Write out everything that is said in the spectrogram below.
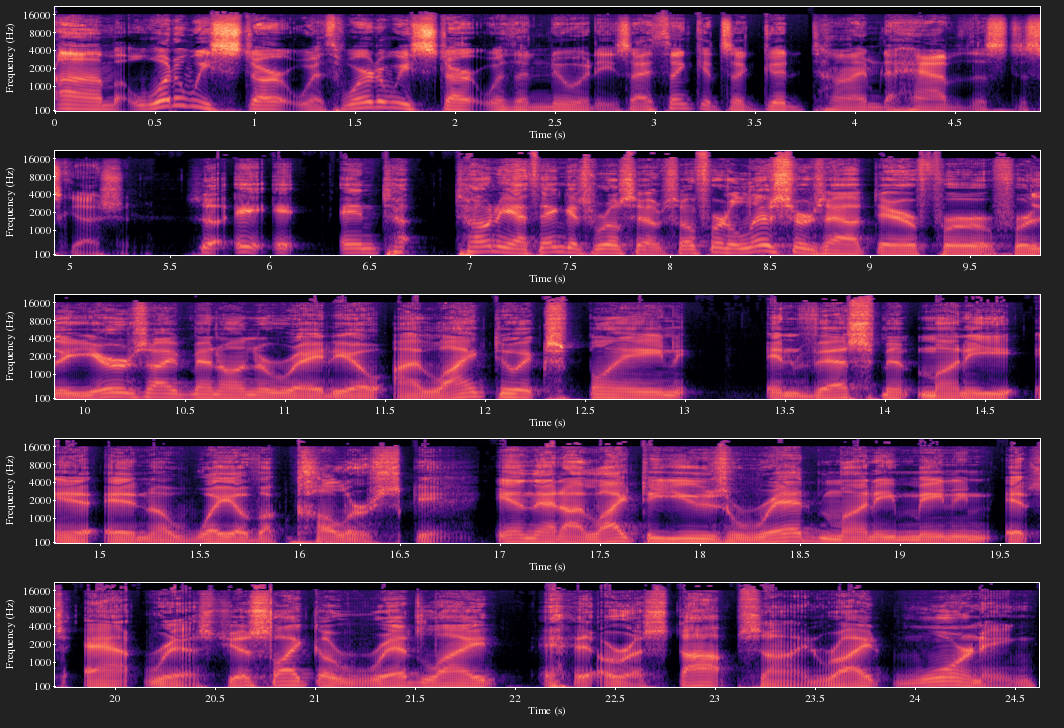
um, what do we start with? Where do we start with annuities? I think it's a good time to have this discussion. So, and t- Tony, I think it's real simple. So, for the listeners out there, for for the years I've been on the radio, I like to explain investment money in, in a way of a color scheme. In that, I like to use red money, meaning it's at risk, just like a red light or a stop sign, right? Warning.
